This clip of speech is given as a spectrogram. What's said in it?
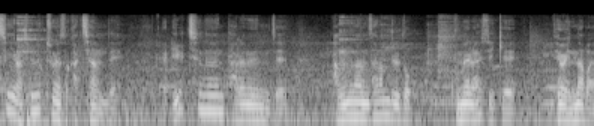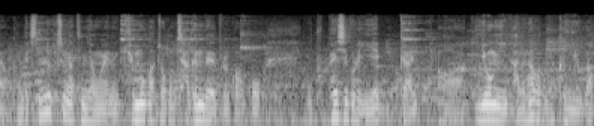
15층이랑 16층에서 같이 하는데 1층은 다른 이제 방문하는 사람들도 구매를 할 수 있게 되어 있나 봐요. 근데 16층 같은 경우에는 규모가 조금 작은데 불구하고 이 뷔페식으로 이해, 그러니까 어, 이용이 가능하거든요. 그 이유가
